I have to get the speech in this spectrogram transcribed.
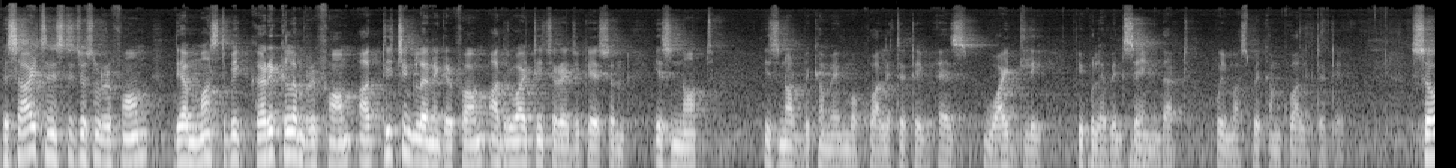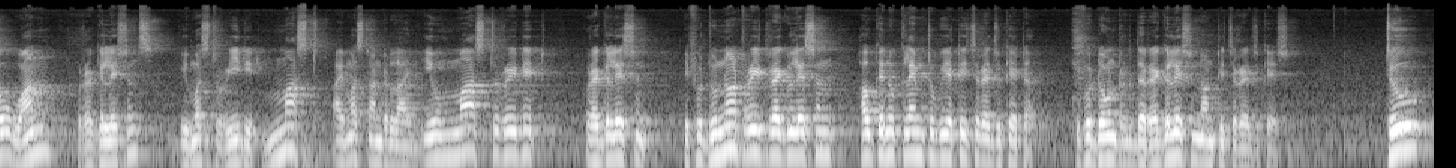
Besides institutional reform, there must be curriculum reform or teaching learning reform, otherwise teacher education is not, is not becoming more qualitative as widely people have been saying that we must become qualitative. So one, regulations, you must read it. Must, I must underline, you must read it, regulation. If you do not read regulation, how can you claim to be a teacher educator if you don't read the regulation on teacher education? Two,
